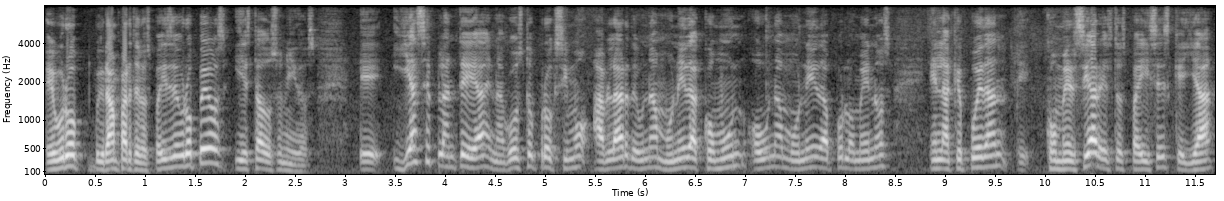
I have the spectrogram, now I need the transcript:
Europa, gran parte de los países europeos y Estados Unidos. Eh, ya se plantea en agosto próximo hablar de una moneda común o una moneda por lo menos en la que puedan eh, comerciar estos países que ya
